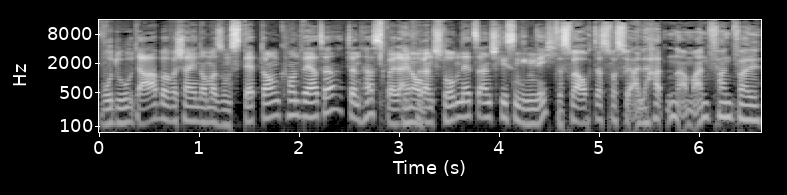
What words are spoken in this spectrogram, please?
wo du da aber wahrscheinlich nochmal so einen Step-Down-Konverter dann hast, weil Genau. einfach ein Stromnetz Netz anschließen ging nicht. Das war auch das, was wir alle hatten am Anfang, weil,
